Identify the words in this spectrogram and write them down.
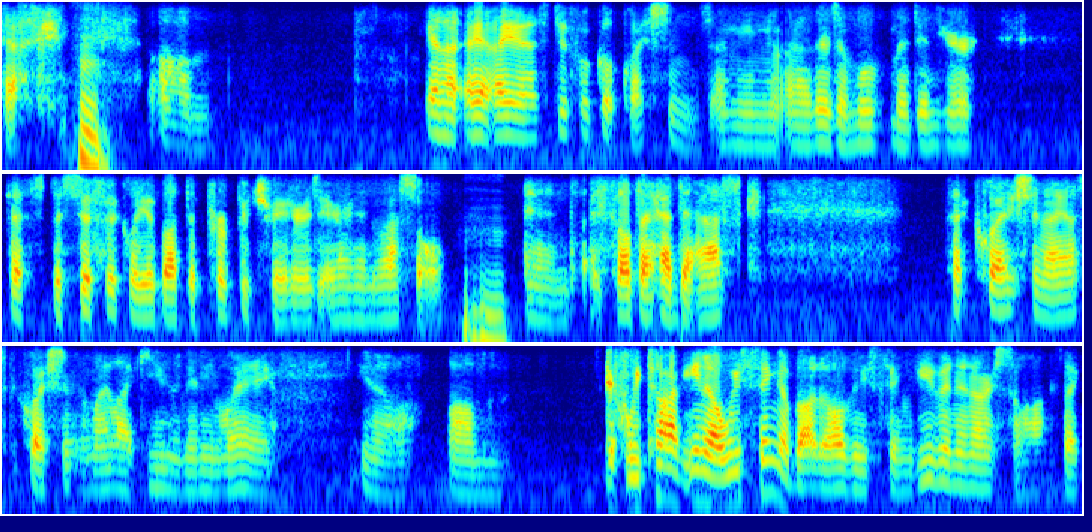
task? Hmm. Um, and I, I asked difficult questions. I mean, uh, there's a movement in here that's specifically about the perpetrators, Aaron and Russell. Mm-hmm. And I felt I had to ask that question. I asked the question, Am I like you in any way? You know, um, if we talk, you know, we sing about all these things, even in our songs. Like,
